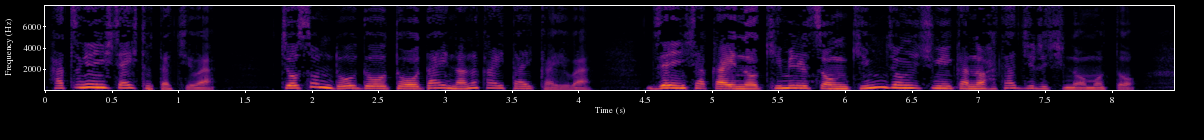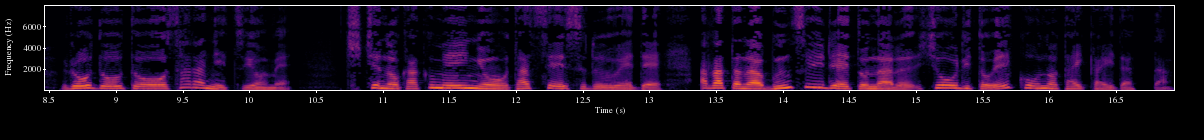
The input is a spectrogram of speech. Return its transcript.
発言した人たちは、朝鮮労働党第7回大会は、全社会のキミルソン・キム・ジョン主義家の旗印のもと、労働党をさらに強め、父の革命偉業を達成する上で、新たな分水嶺となる勝利と栄光の大会だった。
